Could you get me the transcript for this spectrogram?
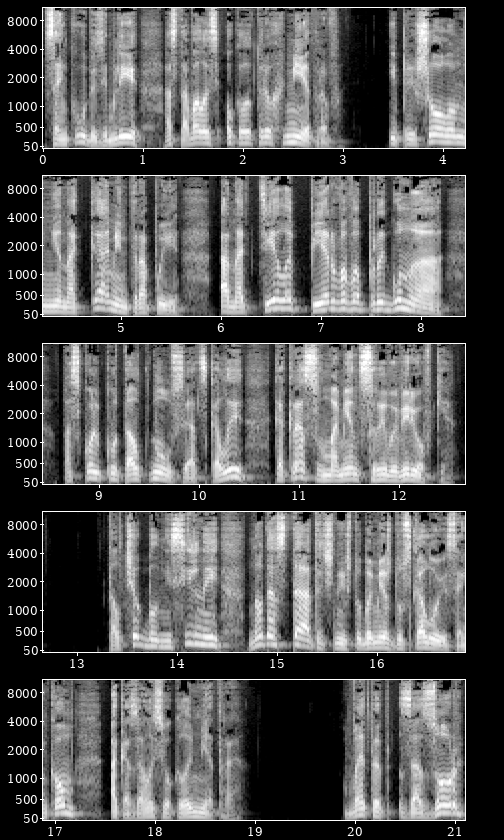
Саньку до земли оставалось около трех метров, и пришел он не на камень тропы, а на тело первого прыгуна, поскольку толкнулся от скалы как раз в момент срыва веревки. Толчок был не сильный, но достаточный, чтобы между скалой и Саньком оказалось около метра. В этот зазор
